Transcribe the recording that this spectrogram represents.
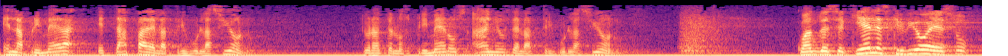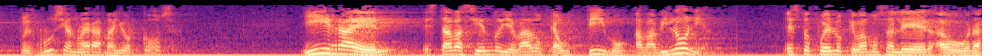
en la primera etapa de la tribulación, durante los primeros años de la tribulación. Cuando Ezequiel escribió eso, pues Rusia no era mayor cosa. Israel estaba siendo llevado cautivo a Babilonia. Esto fue lo que vamos a leer ahora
